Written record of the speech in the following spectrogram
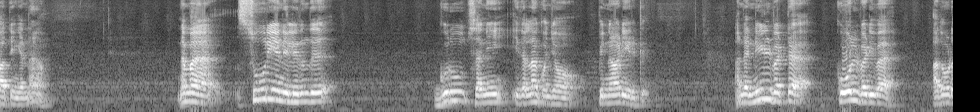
பார்த்தீங்கன்னா நம்ம சூரியனிலிருந்து குரு சனி இதெல்லாம் கொஞ்சம் பின்னாடி இருக்குது அந்த நீள்வட்ட கோல் வடிவ அதோட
